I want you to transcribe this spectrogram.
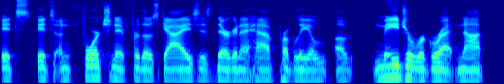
it's it's unfortunate for those guys is they're going to have probably a, a, major regret not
